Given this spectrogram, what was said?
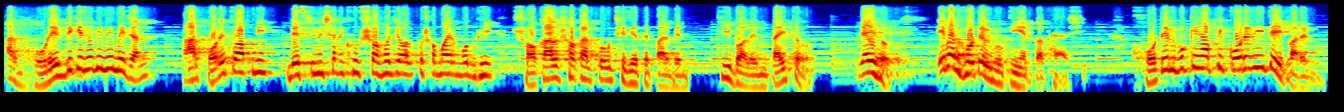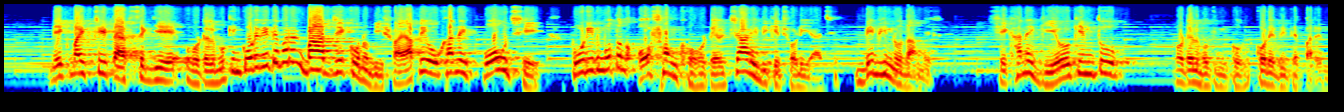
আর ভোরের দিকে যদি নেমে যান, তারপরে তো আপনি ডেস্টিনেশনে খুব সহজে অল্প সময়ের মধ্যেই সকাল সকাল পৌঁছে যেতে পারবেন। কি বলেন তাই তো? যাই হোক, এবার হোটেল বুকিং এর কথায় আসি। হোটেল বুকিং আপনি করে নিতেই পারেন। মেক মাই ট্রিপ অ্যাপসে গিয়ে হোটেল বুকিং করে নিতে পারেন বা যে কোনো বিষয়। আপনি ওখানে পৌঁছে পুরীর মতন অসংখ্য হোটেল চারিদিকে ছড়িয়ে আছে, বিভিন্ন দামের। সেখানে গিয়েও কিন্তু হোটেল বুকিং করে দিতে পারেন।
